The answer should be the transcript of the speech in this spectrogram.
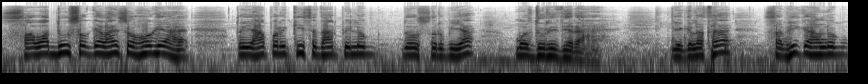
सवा दो सौ के अढ़ाई सौ हो गया है तो यहाँ पर इक्कीस हज़ार पे लोग दो सौ रुपया मजदूरी दे रहा है। ये गलत है। सभी का हम लोग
